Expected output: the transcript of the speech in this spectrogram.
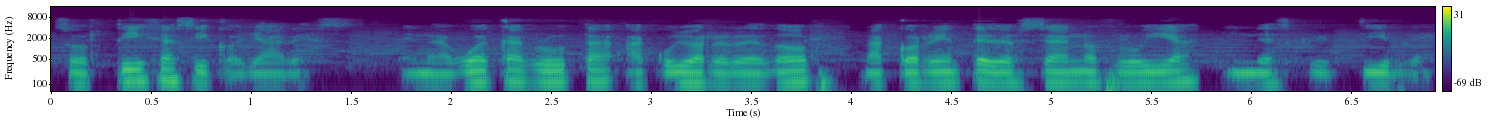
sortijas y collares. En la hueca gruta a cuyo alrededor la corriente de océano fluía indescriptible,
